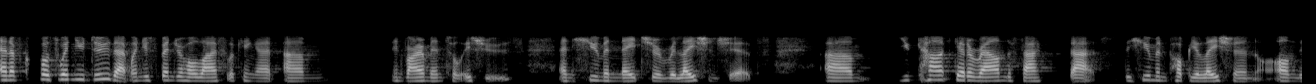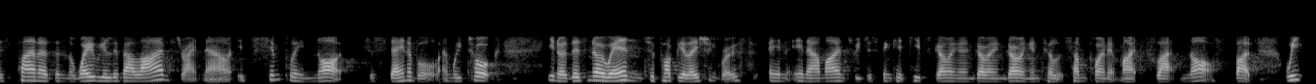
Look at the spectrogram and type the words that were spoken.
and of course, when you do that, when you spend your whole life looking at um, environmental issues and human nature relationships, um, you can't get around the fact that the human population on this planet and the way we live our lives right now, it's simply not sustainable. And we talk, you know, there's no end to population growth in, in our minds. We just think it keeps going and going and going until at some point it might flatten off. But we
